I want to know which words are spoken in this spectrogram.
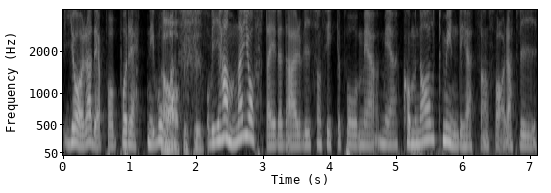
göra det på, på rätt nivå. Ja, precis. Och vi hamnar ju ofta i det där, vi som sitter på med, med kommunalt myndighetsansvar, att vi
